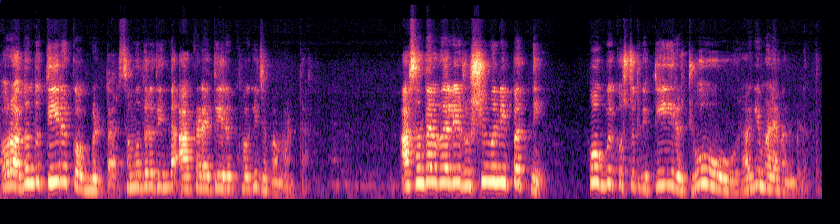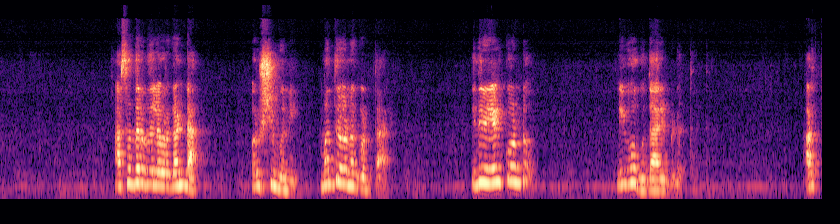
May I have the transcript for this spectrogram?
ಅವರು ಅದೊಂದು ತೀರಕ್ಕೆ ಹೋಗ್ಬಿಡ್ತಾರೆ. ಸಮುದ್ರದಿಂದ ಆ ಕಡೆ ತೀರಕ್ಕೆ ಹೋಗಿ ಜಪ ಮಾಡ್ತಾರೆ. ಆ ಸಂದರ್ಭದಲ್ಲಿ ಋಷಿಮುನಿ ಪತ್ನಿ ಹೋಗ್ಬೇಕು ಅಷ್ಟೊತ್ತಿಗೆ ತೀರ ಜೋರಾಗಿ ಮಳೆ ಬಂದ್ಬಿಡುತ್ತೆ. ಆ ಸಂದರ್ಭದಲ್ಲಿ ಅವರ ಗಂಡ ಋಷಿಮುನಿ ಮಂತ್ರವನ್ನು ಕೊಡ್ತಾರೆ. ಇದನ್ನ ಹೇಳ್ಕೊಂಡು ನೀವು ಹೋಗು ದಾರಿ ಬಿಡುತ್ತೆ ಅರ್ಥ?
